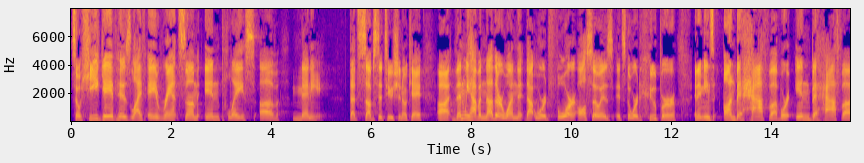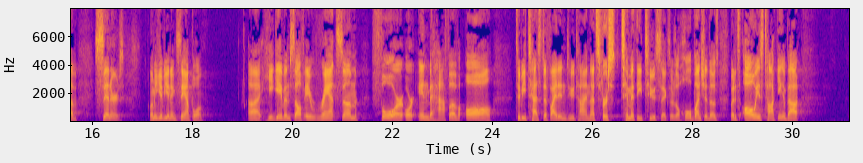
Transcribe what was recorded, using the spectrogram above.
So he gave his life a ransom in place of many. That's substitution, okay? Uh, then we have another one that that word for also is, it's the word huper, and it means on behalf of or in behalf of sinners. Let me give you an example. Uh, he gave himself a ransom for or in behalf of all to be testified in due time. That's 1 Timothy 2 6. There's a whole bunch of those, but it's always talking about,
